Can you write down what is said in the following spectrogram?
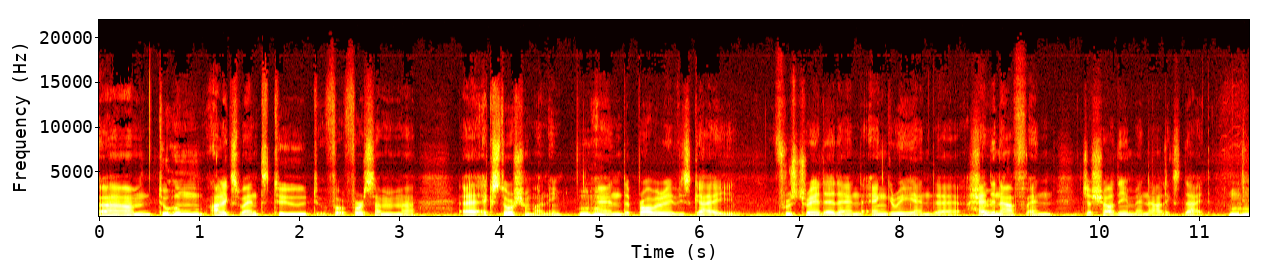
um, to whom Alex went to, to for, for some uh, extortion money, Mhm. and uh, probably this guy frustrated and angry and uh, had enough and just shot him and alex died Mm-hmm.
